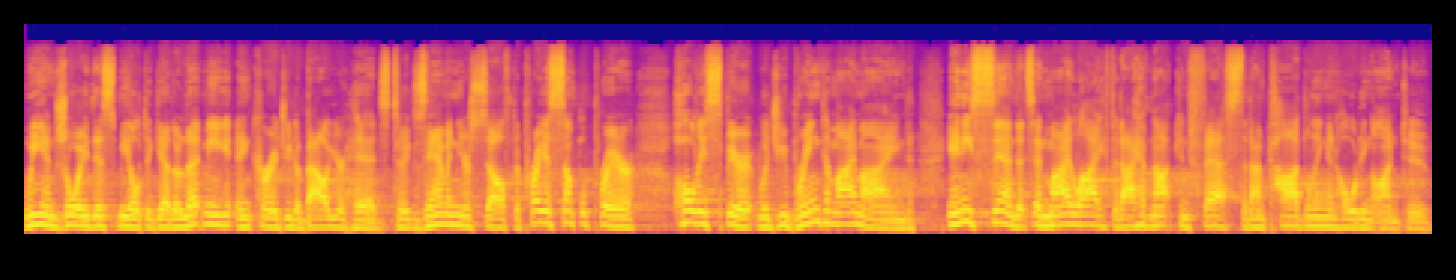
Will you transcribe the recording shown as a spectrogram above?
we enjoy this meal together. Let me encourage you to bow your heads, to examine yourself, to pray a simple prayer. Holy Spirit, would you bring to my mind any sin that's in my life that I have not confessed, that I'm coddling and holding on to?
